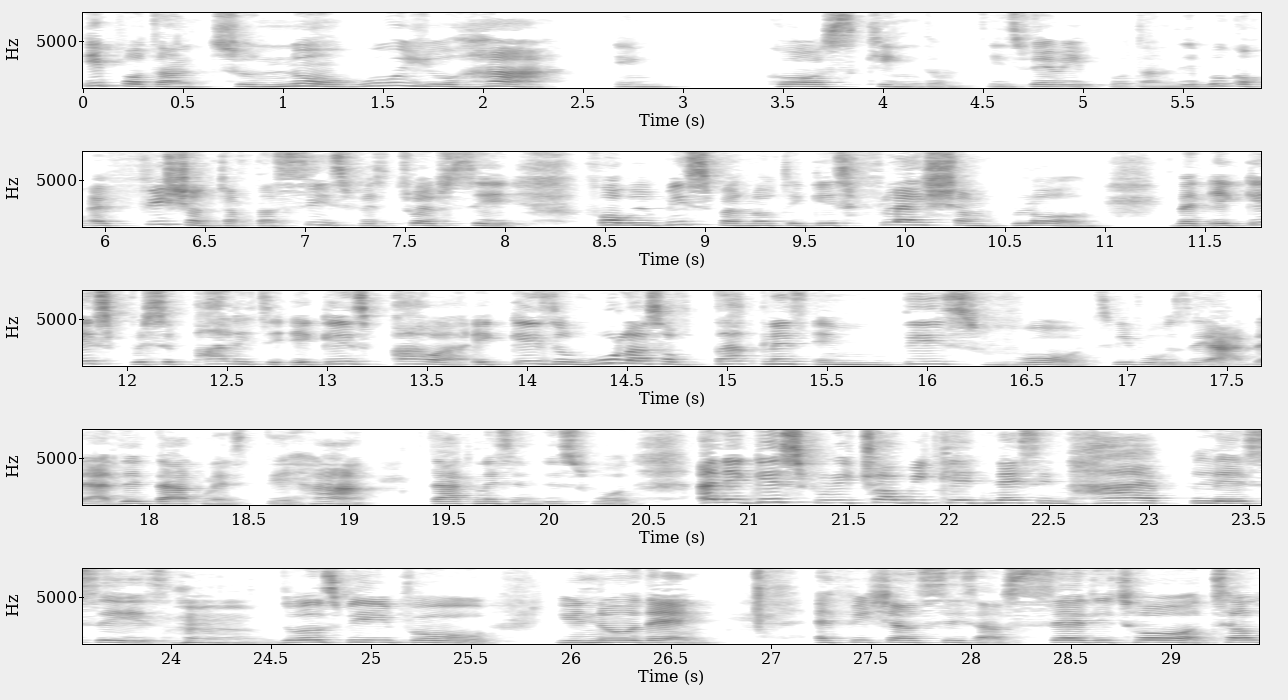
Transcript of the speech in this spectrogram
important to know who you are in God's kingdom. It's very important. The book of Ephesians, chapter 6, verse 12 say, For we whisper not against flesh and blood, but against principality, against power, against the rulers of darkness in this world. People will say, ah, they are the darkness, they are darkness in this world, and against spiritual wickedness in high places. Those people, you know them. Ephesians 6 have said it all. Tell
